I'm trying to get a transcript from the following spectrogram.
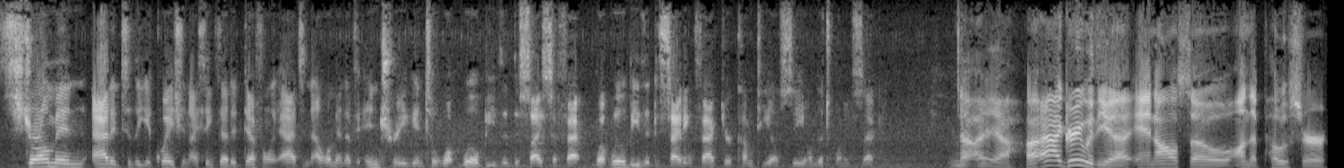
Strowman added to the equation, I think that it definitely adds an element of intrigue into what will be the decisive fact, what will be the deciding factor come TLC on the twenty second. No, yeah, I, I agree with you, and also on the poster,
